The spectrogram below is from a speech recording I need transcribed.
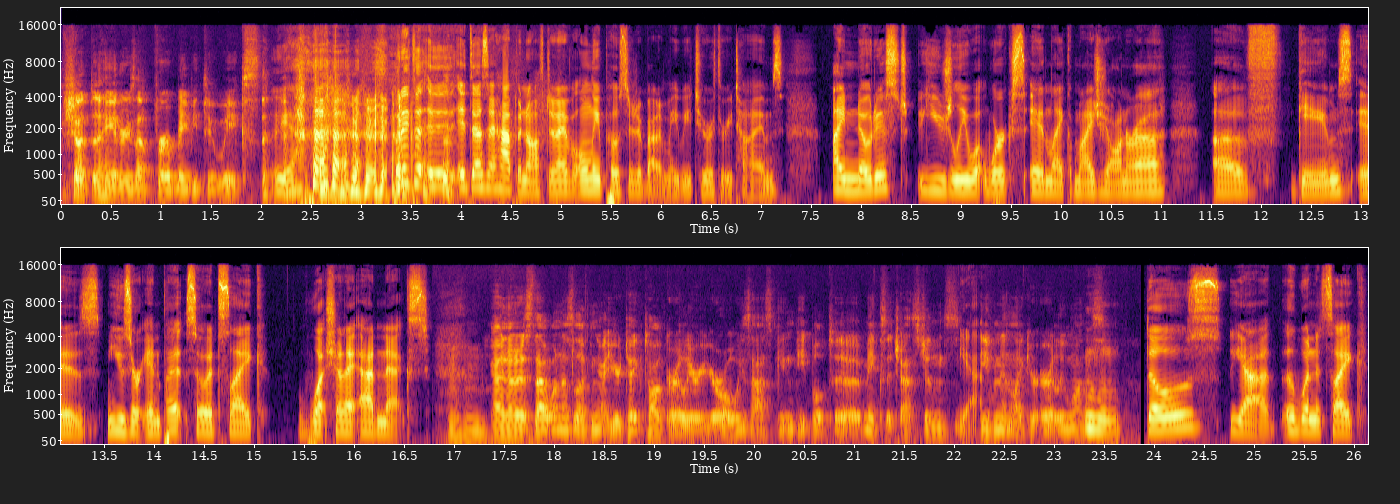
Shut the haters up for maybe two weeks. yeah. but it, it it doesn't happen often. I've only posted about it maybe two or three times. I noticed usually what works in like my genre of games is user input. So it's like what should I add next? hmm I noticed that when I was looking at your TikTok earlier, you're always asking people to make suggestions. Yeah. Even in like your early ones. Mhm. Those, yeah, uh, when it's like,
